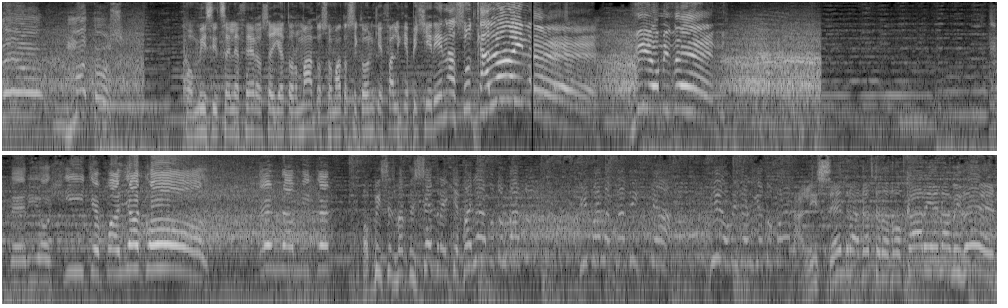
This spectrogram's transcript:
Λέο Μάτος. Ο Μίσιτς ελευθέρωσε για τον Μάτος. Ο Μάτος σηκώνει κεφάλι και επιχειρεί ένα σουτ. Καλό είναι! 2-0! Η περιοχή, κεφαλιά γκολ! 1-0. Ο Μπίσεσβαρ τη σέντρα, η κεφαλιά από τον Μάτος. Η μπάλα στα δίχτυα. 2-0 για τον Μάτος. Καλή σέντρα, δεύτερο δοκάρι, 1-0.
